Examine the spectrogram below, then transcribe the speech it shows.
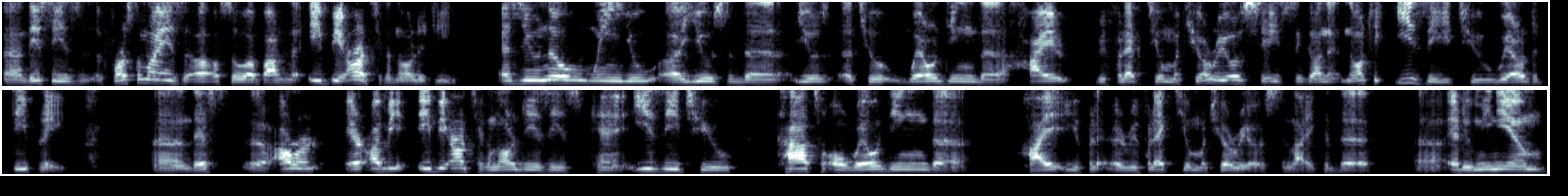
Uh, this is, first one is also about the ABR technology. As you know, when you uh, use the, use uh, to welding the high reflective materials, it's gonna not easy to weld deeply. And this, uh, our ABR technologies is can easy to cut or welding the high reflective materials like the uh, aluminum,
